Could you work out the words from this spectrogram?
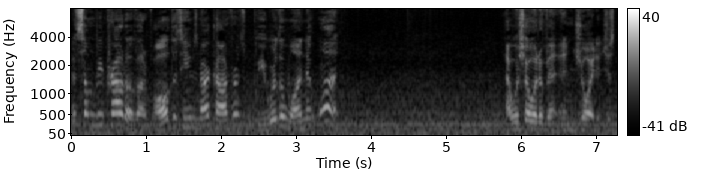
That's something to be proud of. Out of all the teams in our conference, we were the one that won. I wish I would have enjoyed it. Just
